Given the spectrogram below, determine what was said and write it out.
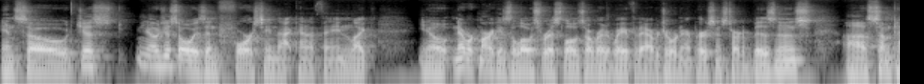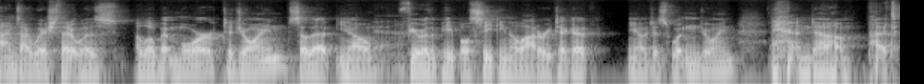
And so just, you know, just always enforcing that kind of thing. Like, you know, network marketing is the lowest risk, lowest overhead way for the average ordinary person to start a business. Uh, sometimes I wish that it was a little bit more to join so that, you know, fewer of the people seeking a lottery ticket, you know, just wouldn't join. And, um, but,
